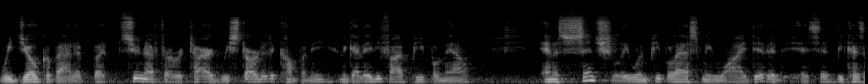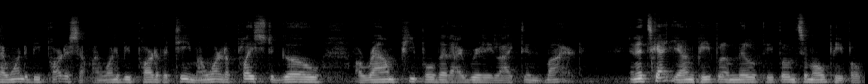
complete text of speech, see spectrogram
we joke about it, but soon after I retired, we started a company and it got 85 people now. And essentially, when people ask me why I did it, I said, because I wanted to be part of something. I wanted to be part of a team. I wanted a place to go around people that I really liked and admired. And it's got young people and middle people and some old people.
